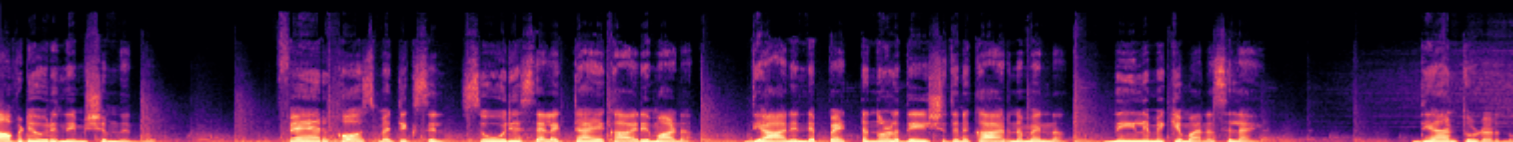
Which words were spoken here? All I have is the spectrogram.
അവിടെ ഒരു നിമിഷം നിന്നു. ഫെയർ കോസ്മെറ്റിക്സിൽ സൂര്യ സെലക്ട് ആയ കാര്യമാണ് ധ്യാനിന്റെ പെട്ടെന്നുള്ള ദേഷ്യത്തിന് കാരണമെന്ന് നീലിമയ്ക്ക് മനസ്സിലായി. ധ്യാൻ തുടർന്നു.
